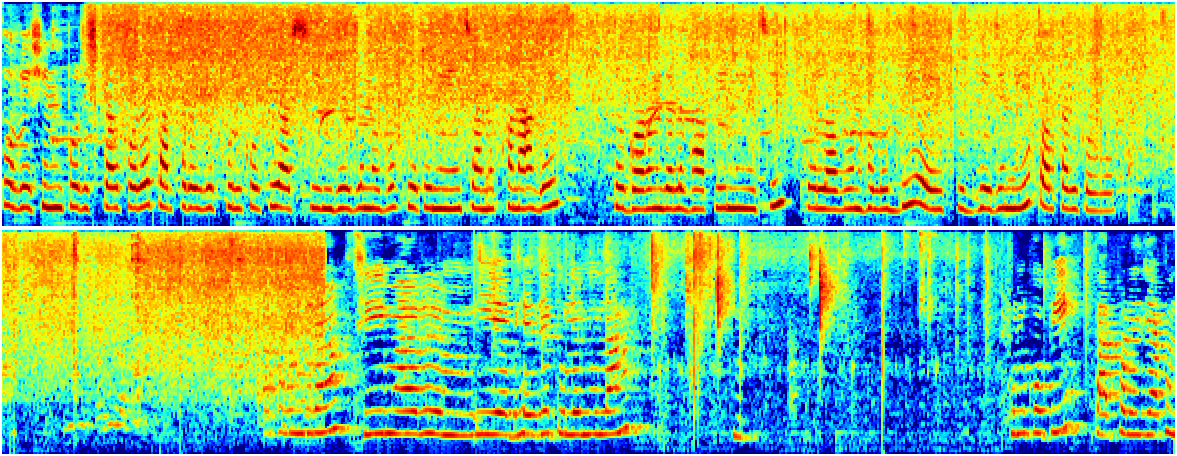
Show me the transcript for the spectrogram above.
তো বেসিন পরিষ্কার করে তারপরে যে ফুলকপি আর শিম ভেজে নেব, কেটে নিয়েছি অনেকক্ষণ আগেই। তো গরম জলে ভাপিয়ে নিয়েছি, তো লবণ, হলুদ দিয়ে একটু ভেজে নিয়ে তরকারি করব। বন্ধুরা, শিম আর ইয়ে ভেজে তুলে নিলাম। ফুলকপি, তারপরে যে এখন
